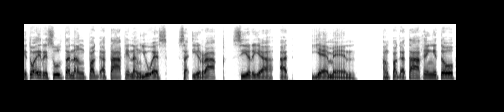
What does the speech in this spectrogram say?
Ito ay resulta ng pag-atake ng US sa Iraq, Syria at Yemen. Ang pag-ataking ito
